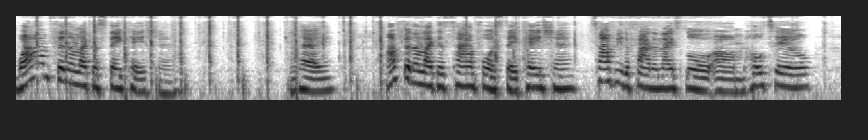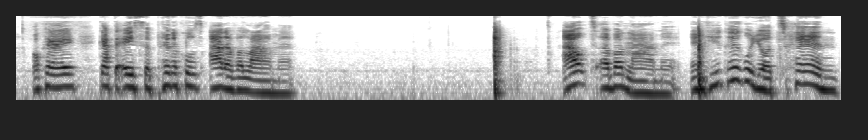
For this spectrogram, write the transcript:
Why I'm feeling like a staycation. Okay. I'm feeling like it's time for a staycation. Time for you to find a nice little um, hotel. Okay. Got the Ace of Pentacles out of alignment. Out of alignment. And you click your 10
